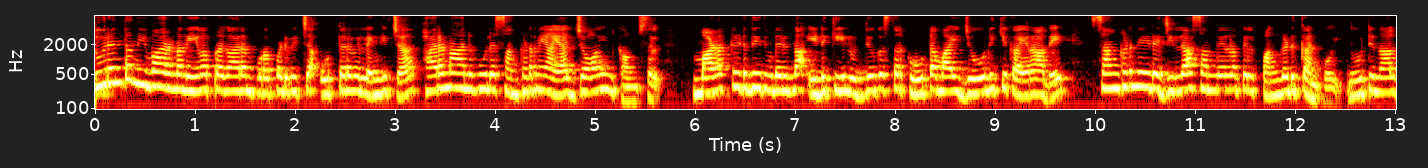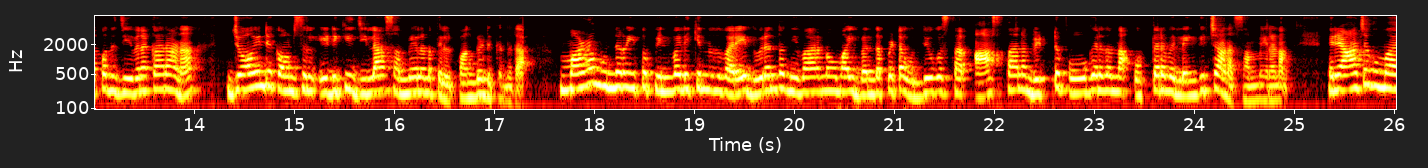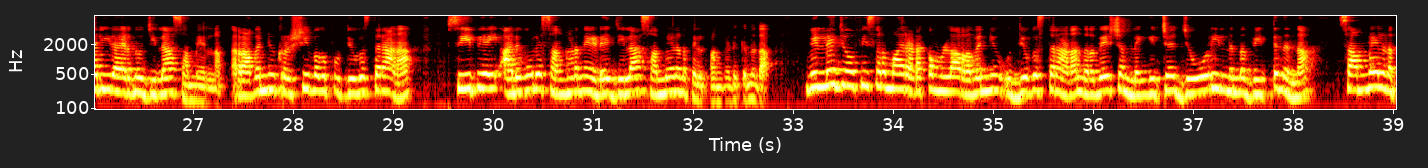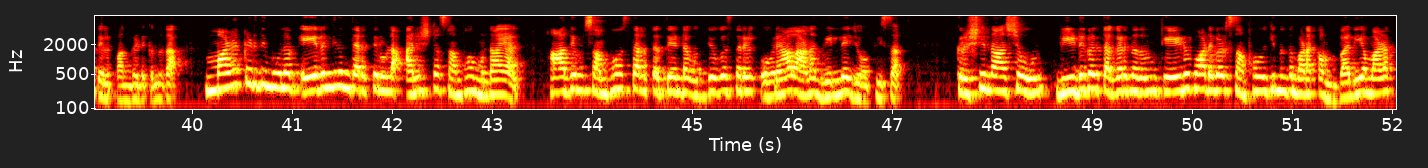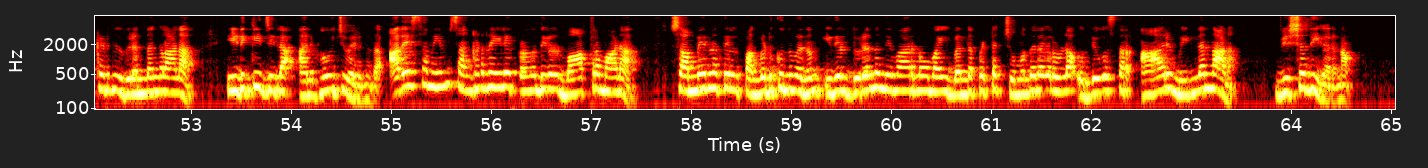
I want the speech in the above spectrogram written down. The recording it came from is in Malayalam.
ദുരന്ത നിവാരണ നിയമപ്രകാരം പുറപ്പെടുവിച്ച ഉത്തരവ് ലംഘിച്ച് ഭരണാനുകൂല സംഘടനയായ ജോയിന്റ് കൗൺസിൽ മഴക്കെടുതി തുടരുന്ന ഇടുക്കിയിൽ ഉദ്യോഗസ്ഥർ കൂട്ടമായി ജോലിക്ക് കയറാതെ സംഘടനയുടെ ജില്ലാ സമ്മേളനത്തിൽ പങ്കെടുക്കാൻ പോയി. നൂറ്റി ജീവനക്കാരാണ് ജോയിന്റ് കൗൺസിൽ ഇടുക്കി ജില്ലാ സമ്മേളനത്തിൽ പങ്കെടുക്കുന്നത്. മഴ മുന്നറിയിപ്പ് പിൻവലിക്കുന്നത് വരെ ദുരന്ത നിവാരണവുമായി ബന്ധപ്പെട്ട ഉദ്യോഗസ്ഥർ ആസ്ഥാനം വിട്ടു പോകരുതെന്ന ഉത്തരവ് ലംഘിച്ചാണ് സമ്മേളനം. രാജകുമാരിയിലായിരുന്നു ജില്ലാ സമ്മേളനം. റവന്യൂ കൃഷി വകുപ്പ് ഉദ്യോഗസ്ഥരാണ് സി ബി ഐ അനുകൂല സംഘടനയുടെ ജില്ലാ സമ്മേളനത്തിൽ പങ്കെടുക്കുന്നത്. വില്ലേജ് ഓഫീസർമാരടക്കമുള്ള റവന്യൂ ഉദ്യോഗസ്ഥരാണ് നിർദ്ദേശം ലംഘിച്ച് ജോലിയിൽ നിന്ന് വിട്ടുനിന്ന് സമ്മേളനത്തിൽ പങ്കെടുക്കുന്നത്. മഴക്കെടുതി മൂലം ഏതെങ്കിലും തരത്തിലുള്ള അനിഷ്ട സംഭവം ഉണ്ടായാൽ ആദ്യം സംഭവ സ്ഥലത്തെത്തേണ്ട ഉദ്യോഗസ്ഥരിൽ ഒരാളാണ് വില്ലേജ് ഓഫീസർ. കൃഷിനാശവും വീടുകൾ തകരുന്നതും കേടുപാടുകൾ സംഭവിക്കുന്നതും അടക്കം വലിയ മഴക്കെടുതി ദുരന്തങ്ങളാണ് ഇടുക്കി ജില്ല അനുഭവിച്ചു വരുന്നത്. അതേസമയം സംഘടനയിലെ പ്രതിനിധികൾ മാത്രമാണ് സമ്മേളനത്തിൽ പങ്കെടുക്കുന്നുവെന്നും ഇതിൽ ദുരന്ത നിവാരണവുമായി ബന്ധപ്പെട്ട ചുമതലകളുള്ള ഉദ്യോഗസ്ഥർ ആരുമില്ലെന്നാണ് വിശദീകരണം.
